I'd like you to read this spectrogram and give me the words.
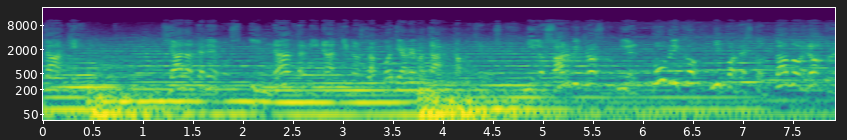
Está aquí. Ya la tenemos y nada ni nadie nos la puede arrebatar, caballeros. Ni los árbitros, ni el público, ni por descontado el otro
